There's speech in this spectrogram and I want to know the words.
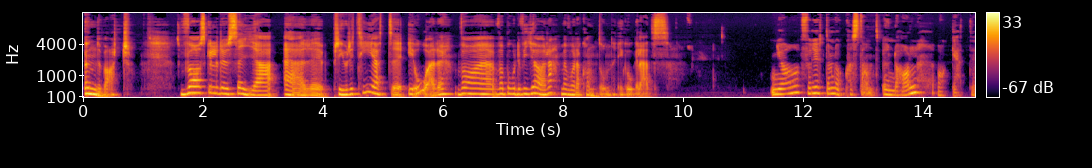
Underbart. Vad skulle du säga är prioritet i år? Vad, vad borde vi göra med våra konton i Google Ads? Ja, förutom då konstant underhåll och att eh,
